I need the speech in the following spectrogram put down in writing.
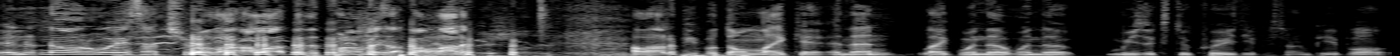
in- no, in a way, it's not true. A lot, a lot, but the problem is a lot of a lot of people don't like it, and then like when the when the music's too crazy for certain people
